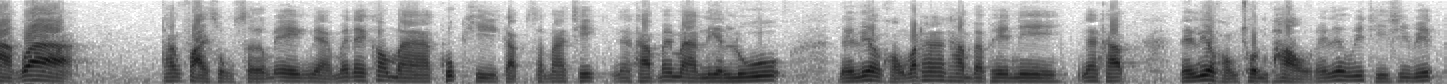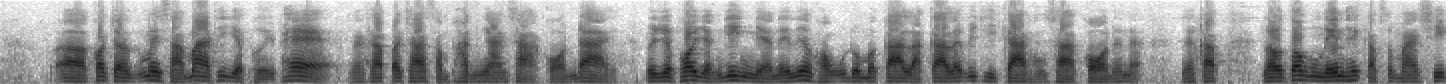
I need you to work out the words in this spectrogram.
หากว่า ทางฝ่ายส่งเสริมเองเนี่ยไม่ได้เข้ามาคลุกคลีกับสมาชิกนะครับ ไม่มาเรียนรู้ในเรื่องของวัฒนธรรมประเพณีนะครับ ในเรื่องของชนเผ่า ในเรื่องวิถีชีวิตก็จะไม่สามารถที่จะเผยแพร่นะครับ ประชาสัมพันธ์งานสหกรณ์ได้ โดยเฉพาะอย่างยิ่งเนี่ยในเรื่องของอุดมการณ์หลักการและวิธีการของสหกรณ์นั่นนะนะครับ เราต้องเน้นให้กับสมาชิก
